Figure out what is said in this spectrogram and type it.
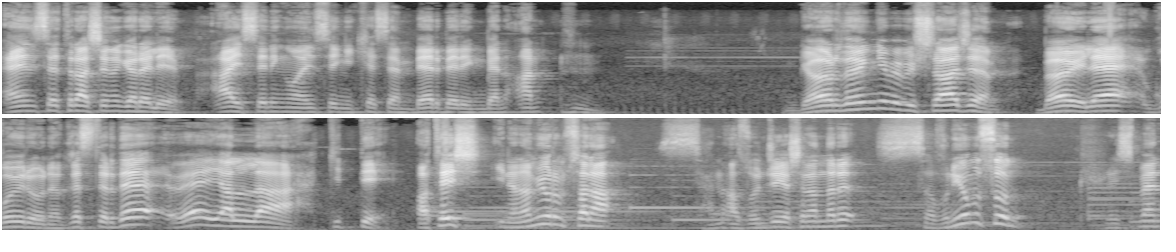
Ense tıraşını görelim. Ay senin o enseni kesen berberin ben an... Gördüğün gibi Büşra'cığım. Böyle kuyruğunu kıstırdı ve yallah gitti. Ateş inanamıyorum sana. Sen az önce yaşananları savunuyor musun? Resmen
